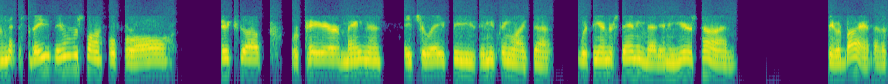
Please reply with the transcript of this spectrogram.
So they they were responsible for all fix up, repair, maintenance, HOA fees, anything like that, with the understanding that in a year's time they would buy it at a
